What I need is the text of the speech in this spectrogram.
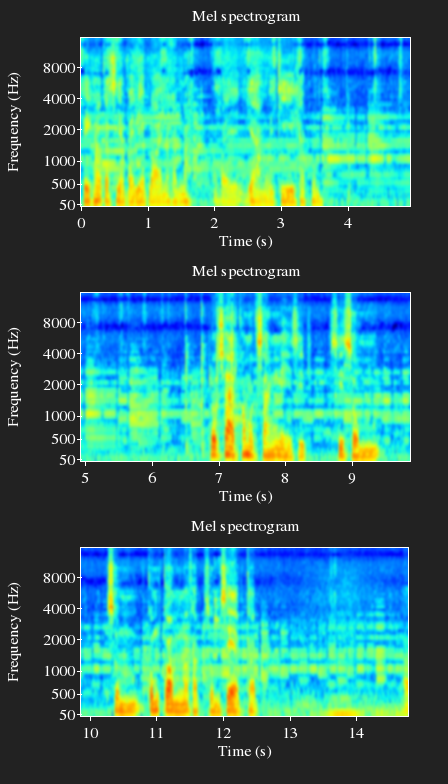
พริกเข้ากับเสียบไว้เรียบร้อยนะครับเนาะเอาไปย่างไว้จีครับผมรสชาติข้าวหมักสังนี่สิสิสมสมกลมกลมเนาะครับสมแซ่บครับ เอา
